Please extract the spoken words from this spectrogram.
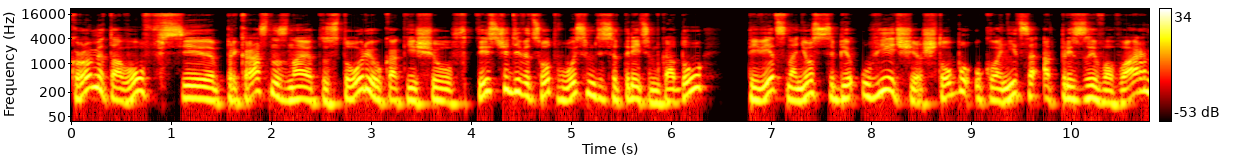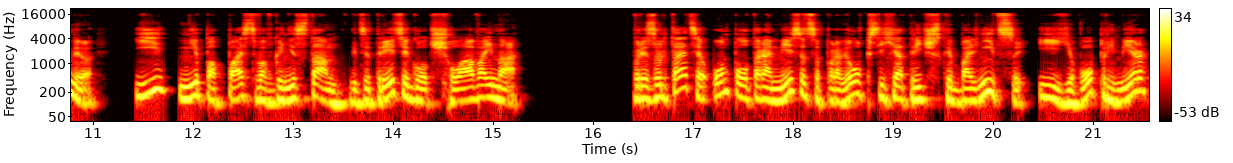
Кроме того, все прекрасно знают историю, как еще в 1983 году певец нанес себе увечья, чтобы уклониться от призыва в армию и не попасть в Афганистан, где третий год шла война. В результате он полтора месяца провел в психиатрической больнице, и его пример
